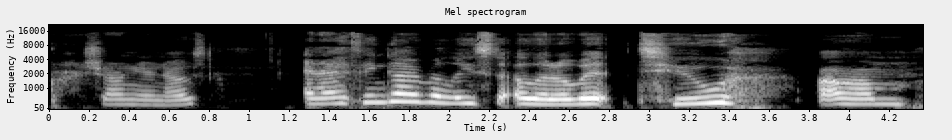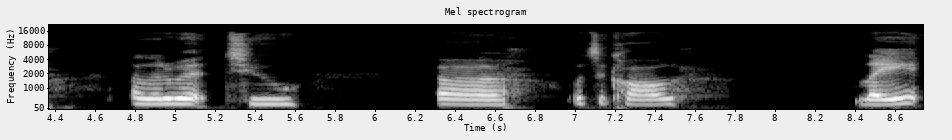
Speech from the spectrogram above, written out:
pressure on your nose. And I think I released a little bit too, um, a little bit too, uh, what's it called? Late.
